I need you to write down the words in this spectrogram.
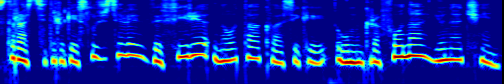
Здравствуйте, дорогие слушатели! В эфире «Нота классики» у микрофона Юна Чин.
